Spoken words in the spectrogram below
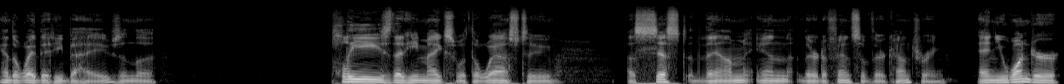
and the way that he behaves and the pleas that he makes with the West to assist them in their defense of their country, and you wonder,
